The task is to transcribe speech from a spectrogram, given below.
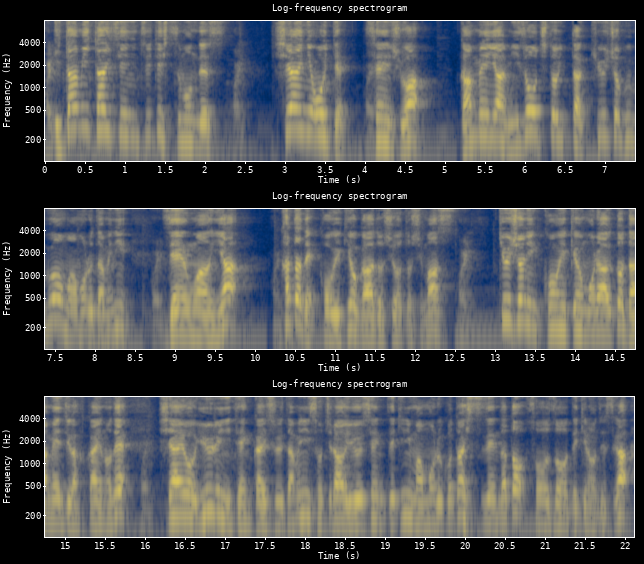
はい。痛み耐性について質問です。はい。試合においてはい。選手は顔面やみぞおちといった急所部分を守るためにはい。前腕やはい。肩で攻撃をガードしようとします。はい。急所に攻撃をもらうとダメージが深いので、試合を有利に展開するためにそちらを優先的に守ることは必然だと想像できるのですが、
